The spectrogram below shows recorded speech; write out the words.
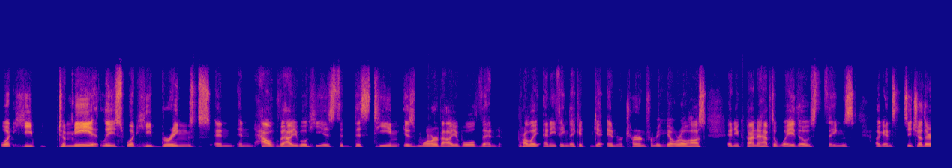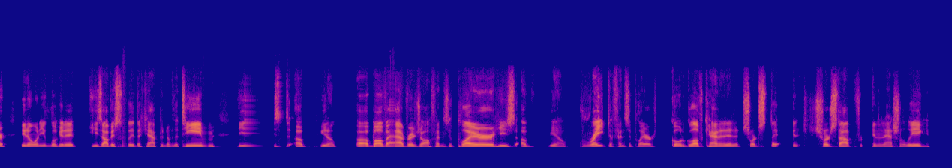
what he to me at least what he brings and and how valuable he is to this team is more valuable than probably anything they could get in return for Miguel Rojas and you kind of have to weigh those things against each other. You know when you look at it he's obviously the captain of the team. He's a you know above average offensive player he's a you know, great defensive player, Gold Glove candidate at short st- shortstop in the National League.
